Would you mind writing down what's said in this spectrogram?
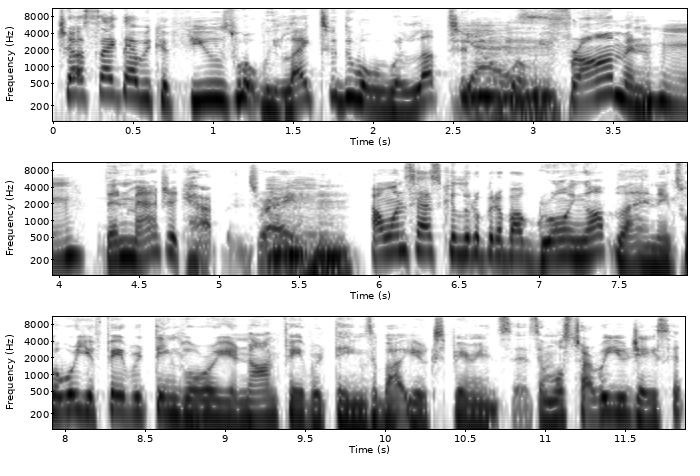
just like that we could fuse what we like to do, what we would love to do, where we're from, and then magic happens, right? Mm-hmm. I wanted to ask you a little bit about growing up Latinx. What were your favorite things? What were your non-favorite things about your experiences? And we'll start with you, Jason.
